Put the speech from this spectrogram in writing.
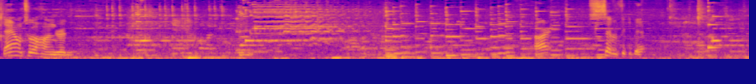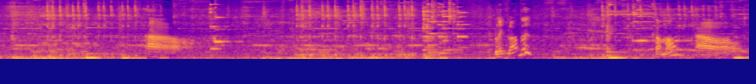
down to a hundred. All right, seven fifty bet. Oh. Bleep blop bloop. Come on. Oh.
